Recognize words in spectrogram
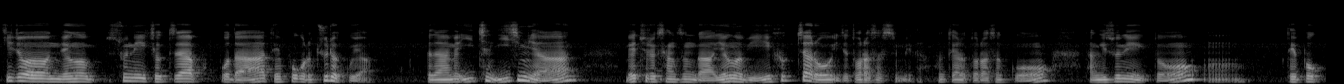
기존 영업 순이익 적자보다 대폭으로 줄였고요. 그 다음에 2020년 매출액 상승과 영업이 흑자로 이제 돌아섰습니다. 흑자로 돌아섰고 당기순이익도 어, 대폭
